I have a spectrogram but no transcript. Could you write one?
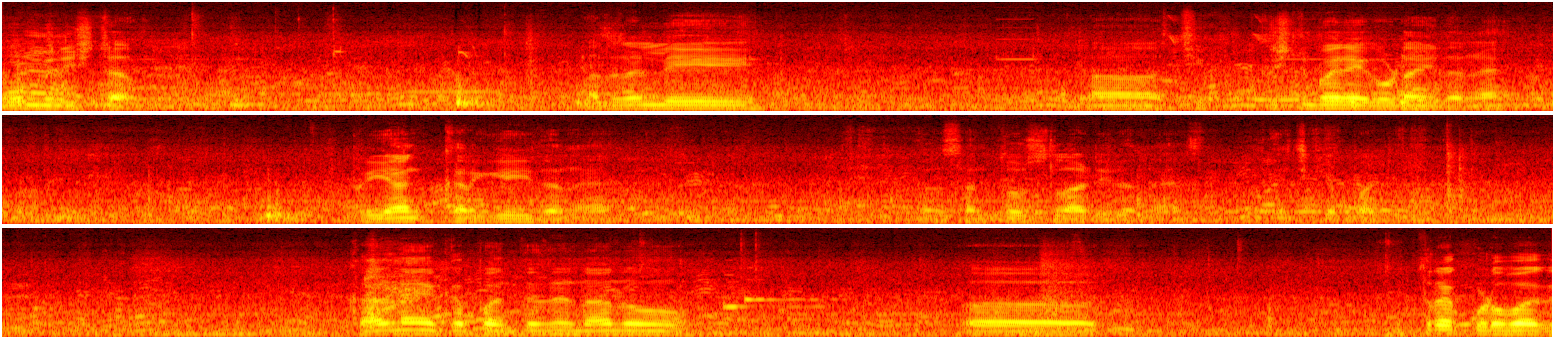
home minister ಅದರಲ್ಲಿ ಚಿಕ್ಕ ಕೃಷ್ಣ ಬೈರೇಗೌಡ ಇದ್ದಾನೆ. ಪ್ರಿಯಾಂಕ್ ಖರ್ಗೆ ಇದ್ದಾನೆ. ಸಂತೋಷ್ ಲಾಡ್ ಇದ್ದಾನೆ. H K Patil. ಕಾರಣ ಯಾಕಪ್ಪ ಅಂತಂದರೆ ನಾನು ಉತ್ತರ ಕೊಡುವಾಗ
